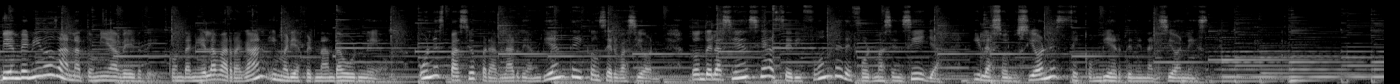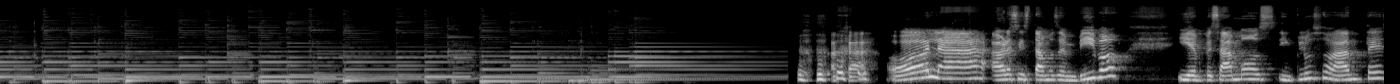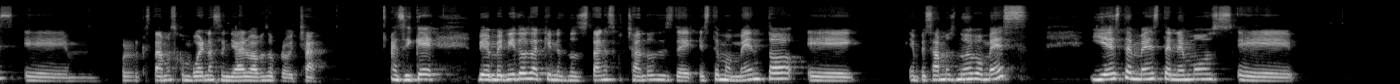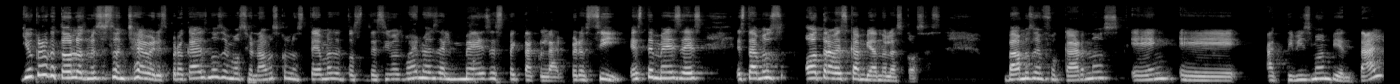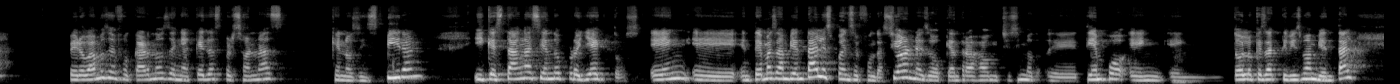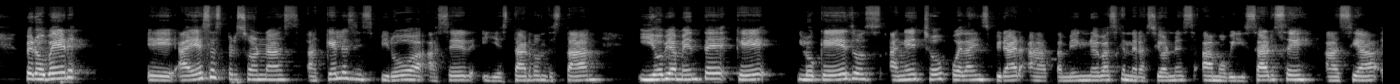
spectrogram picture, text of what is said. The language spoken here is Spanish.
Bienvenidos a Anatomía Verde con Daniela Barragán y María Fernanda Urneo, un espacio para hablar de ambiente y conservación, donde la ciencia se difunde de forma sencilla y las soluciones se convierten en acciones. Hola, ahora sí estamos en vivo y empezamos incluso antes, eh, porque estamos con buena señal, vamos a aprovechar. Así que bienvenidos a quienes nos están escuchando desde este momento. Eh, empezamos nuevo mes y este mes tenemos, eh, yo creo que todos los meses son chéveres, pero cada vez nos emocionamos con los temas, entonces decimos, bueno, es el mes espectacular, pero sí, este mes es, estamos otra vez cambiando las cosas. Vamos a enfocarnos en activismo ambiental, pero vamos a enfocarnos en aquellas personas que nos inspiran y que están haciendo proyectos en, eh, temas ambientales, pueden ser fundaciones o que han trabajado muchísimo eh, tiempo en, todo lo que es activismo ambiental, pero ver eh, a esas personas, a qué les inspiró a hacer y estar donde están y obviamente que lo que ellos han hecho pueda inspirar a también nuevas generaciones a movilizarse hacia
